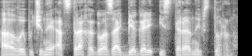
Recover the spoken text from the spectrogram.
а выпученные от страха глаза бегали из стороны в сторону.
